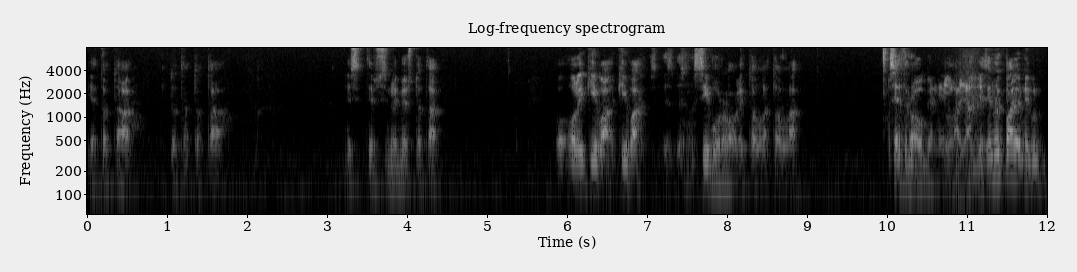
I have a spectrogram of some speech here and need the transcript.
Ja tota, tota, tota, ja sitten siinä oli myös tota, oli kiva, kiva sivurooli tuolla, tuolla Seth Rogenilla. Ja, ja siinä oli paljon niin kuin,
